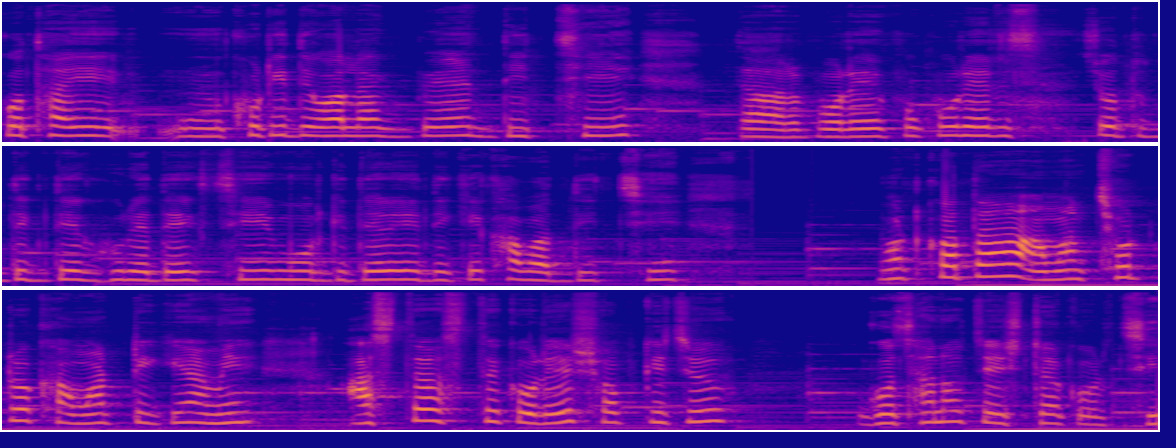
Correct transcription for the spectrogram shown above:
কোথায় খুঁটি দেওয়া লাগবে দিচ্ছি। তারপরে পুকুরের চতুর্দিক দিয়ে ঘুরে দেখছি, মুরগিদের এদিকে খাবার দিচ্ছি। মোট কথা, আমার ছোট্ট খামারটিকে আমি আস্তে আস্তে করে সব কিছু গোছানোর চেষ্টা করছি।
